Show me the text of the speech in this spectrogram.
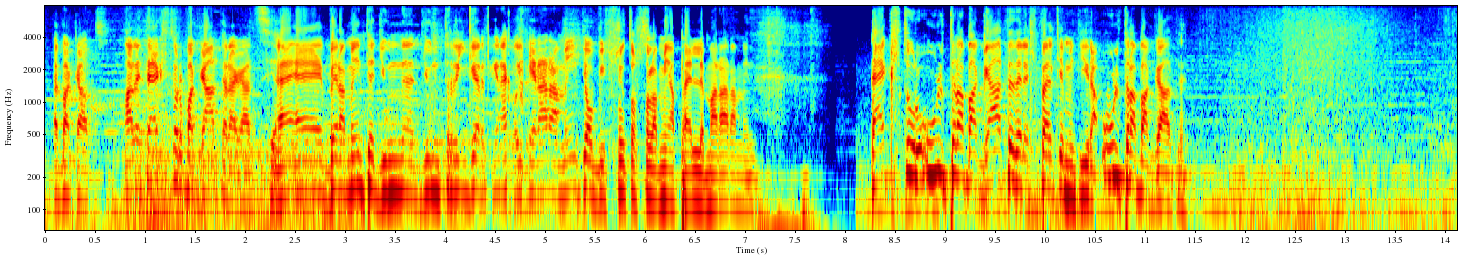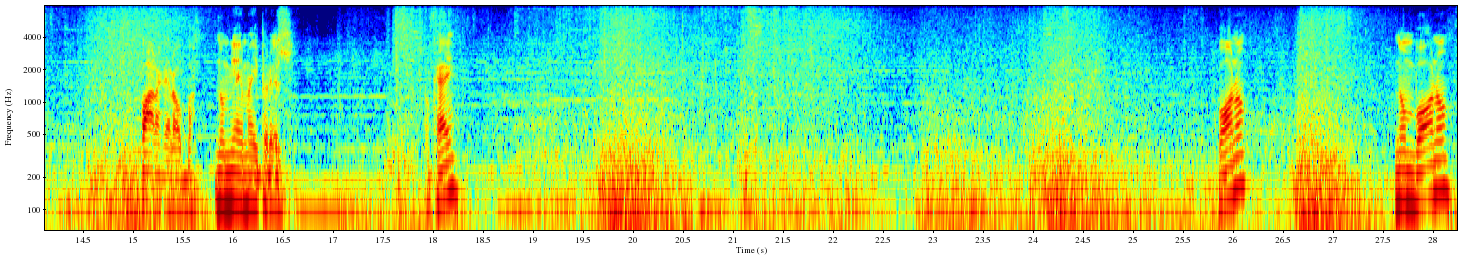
È buggato. Ha le texture buggate, ragazzi. È, è veramente di un, di un trigger che raramente ho vissuto sulla mia pelle, ma raramente texture ultra buggate delle spell che mi tira. Ultra buggate. Guarda che roba. Non mi hai mai preso. Ok? Buono. Non buono.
